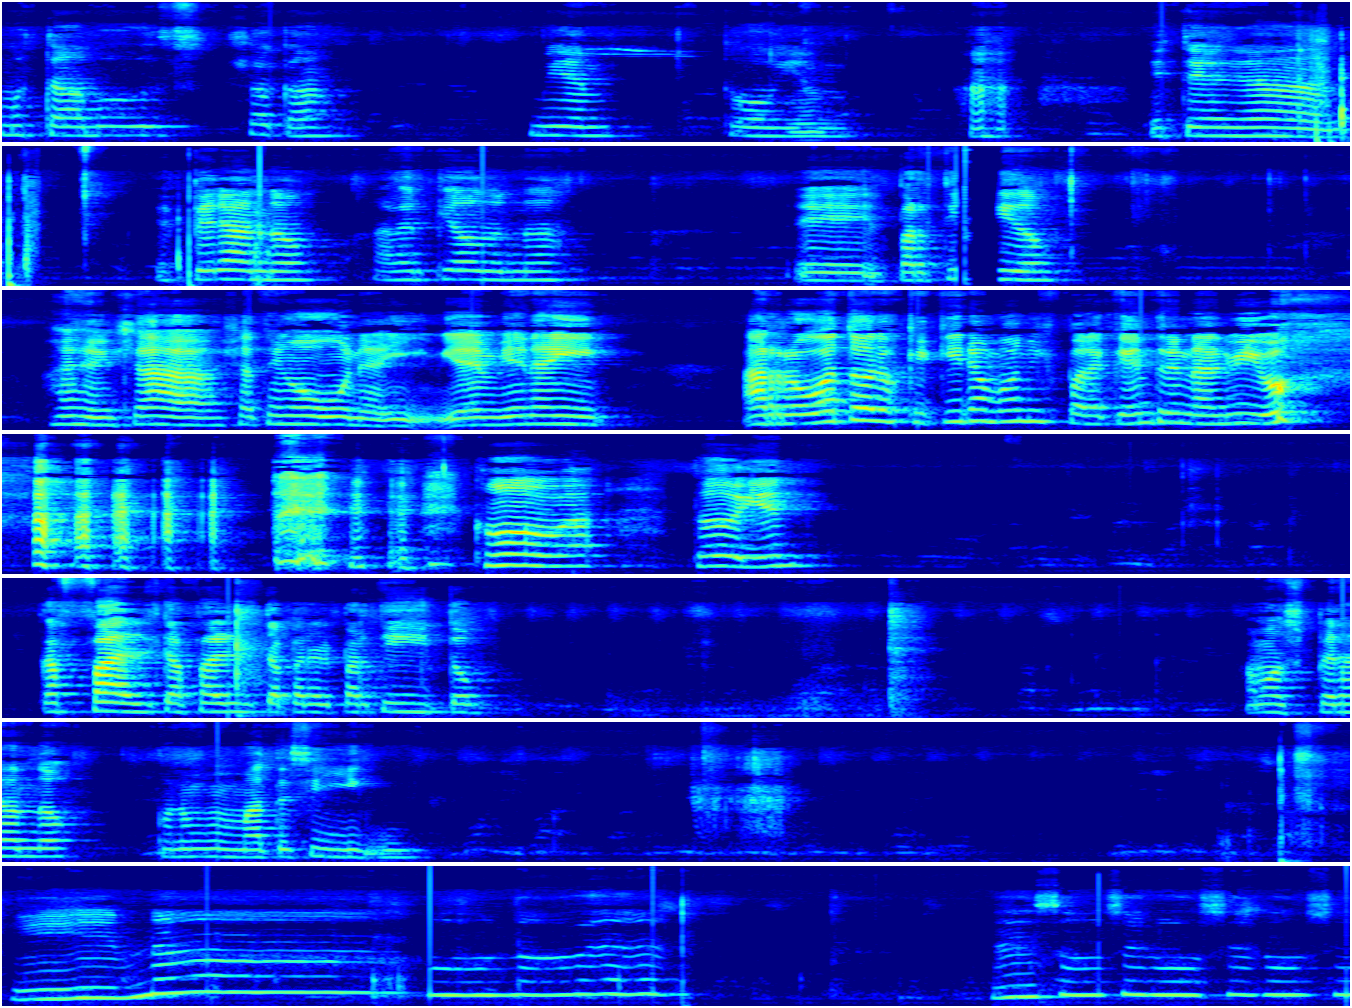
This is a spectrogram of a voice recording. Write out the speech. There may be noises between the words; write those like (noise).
¿Cómo estamos? Yo acá. Bien, todo bien. (laughs) Estoy acá esperando a ver qué onda eh, el partido. (laughs) ya, ya tengo una ahí, bien, bien ahí. Arroba a todos los que quieran Monis para que entren al vivo. (laughs) ¿Cómo va? ¿Todo bien? Acá falta, falta para el partidito. Vamos esperando con un matecillo. Y no lo se goce, goce.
